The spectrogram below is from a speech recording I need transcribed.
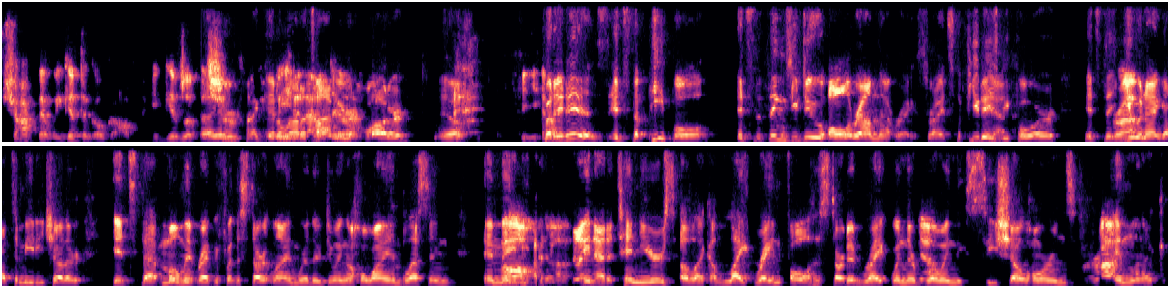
shocked that we get to go golfing. He gives up the I, surf. I get a lot head of out time in there. that water. Yeah. Yeah. But it is. It's the people. It's the things you do all around that race, right? It's the few days Yeah. before. It's that Right. you and I got to meet each other. It's that moment right before the start line where they're doing a Hawaiian blessing, and maybe Oh, I think God. nine out of ten years, a, like a light rainfall has started right when they're Yeah. blowing the seashell horns, Right. and like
